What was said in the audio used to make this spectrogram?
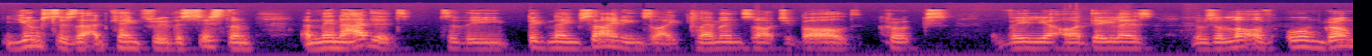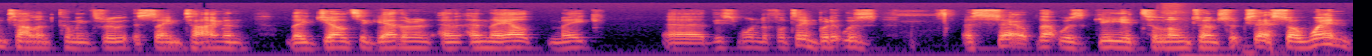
youngsters that had came through the system and then added to the big name signings like Clemence, Archibald, Crooks, Villa, Ardiles, there was a lot of homegrown talent coming through at the same time and they gelled together and, and, and they helped make uh, this wonderful team. But it was a setup that was geared to long term success. So when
